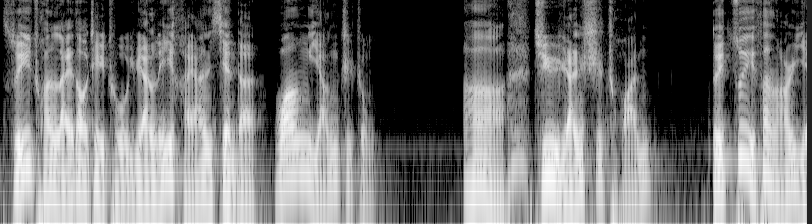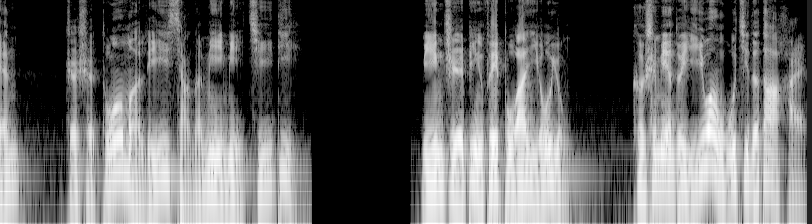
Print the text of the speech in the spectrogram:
随船来到这处远离海岸线的汪洋之中。啊，居然是船！对罪犯而言，这是多么理想的秘密基地！明智并非不安游泳，可是面对一望无际的大海，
